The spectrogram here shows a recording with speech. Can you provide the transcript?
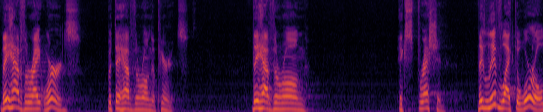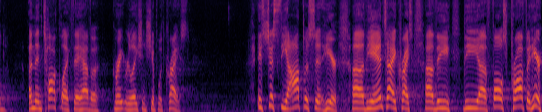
they have the right words, but they have the wrong appearance. They have the wrong expression. They live like the world and then talk like they have a great relationship with Christ. It's just the opposite here. Uh, the Antichrist, uh, the, the uh, false prophet here,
